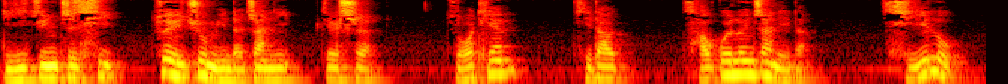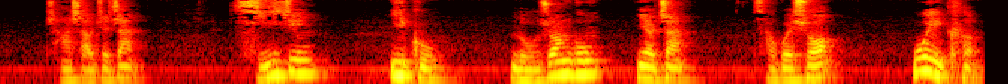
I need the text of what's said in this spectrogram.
敌军之气最著名的战例就是昨天。提到《曹刿论战》里的齐鲁长勺之战，齐军一股鲁庄公要战，曹刿说：“未可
